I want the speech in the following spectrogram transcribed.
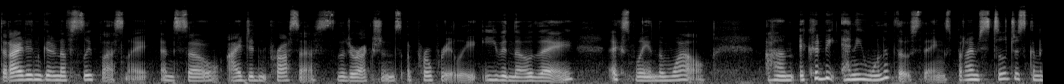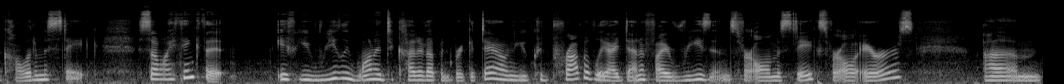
that I didn't get enough sleep last night, and so I didn't process the directions appropriately, even though they explained them well. Um, it could be any one of those things, but I'm still just going to call it a mistake. So I think that if you really wanted to cut it up and break it down, you could probably identify reasons for all mistakes, for all errors. Um,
